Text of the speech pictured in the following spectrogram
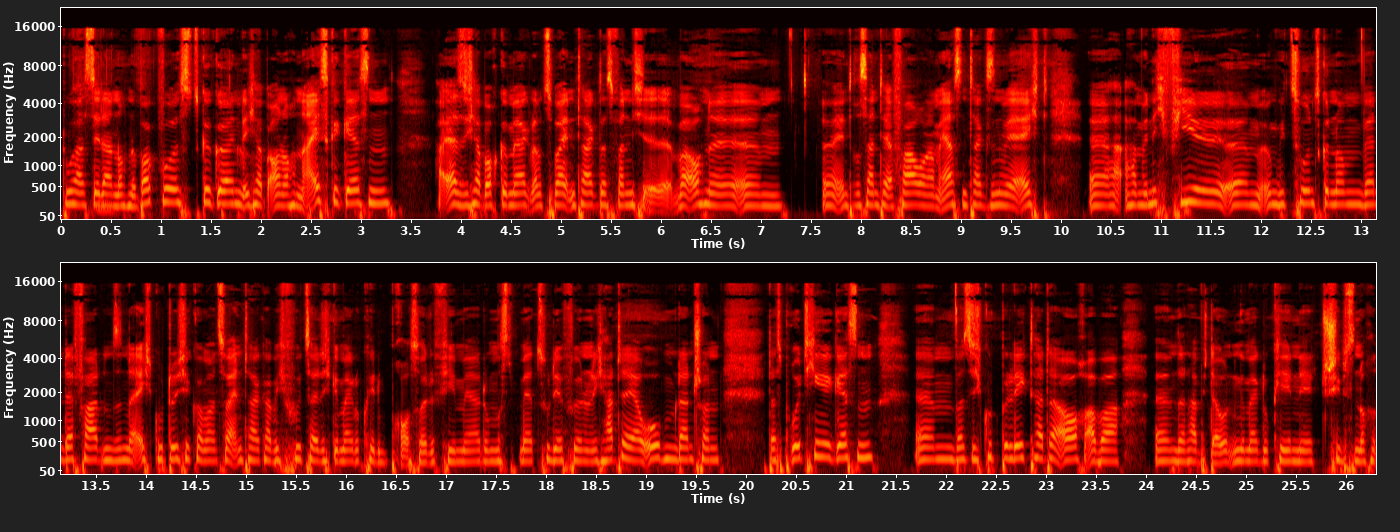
Du hast dir dann noch eine Bockwurst gegönnt, ich habe auch noch ein Eis gegessen. Also ich habe auch gemerkt am zweiten Tag, das fand ich, äh, war auch eine ähm, äh, interessante Erfahrung. Am ersten Tag sind wir echt, äh, haben wir nicht viel ähm, irgendwie zu uns genommen während der Fahrt und sind da echt gut durchgekommen. Am zweiten Tag habe ich frühzeitig gemerkt, okay, du brauchst heute viel mehr, du musst mehr zu dir führen. Und ich hatte ja oben dann schon das Brötchen gegessen, ähm, was ich gut belegt hatte auch, aber ähm, dann habe ich da unten gemerkt, okay, nee, schiebst noch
